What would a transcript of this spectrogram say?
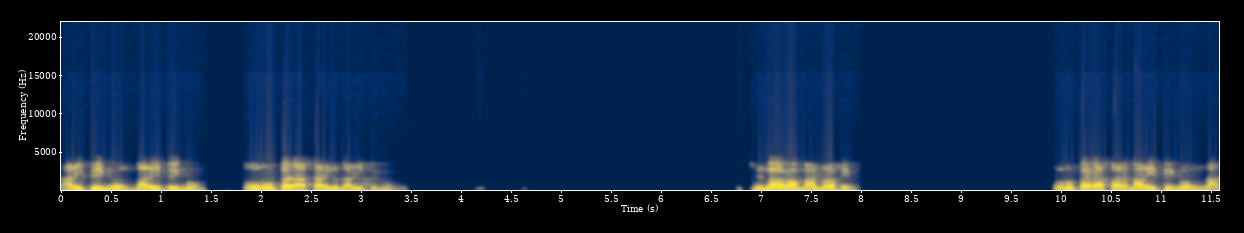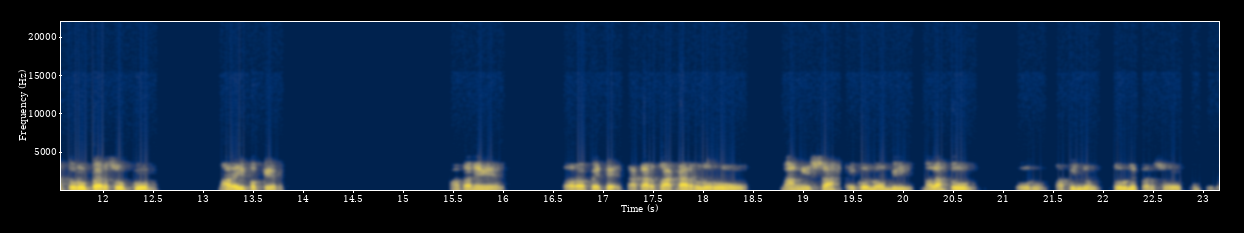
Mari bingung, mari bingung. Turu bar asar iku mari bingung. Bismillahirrahmanirrahim. Turu bar asar mari bingung, nak turu bar subuh mari fikir. Makanya cara petik sakar-sakar luru mangisah ekonomi malah tuh turu. Tapi nyung turune bar subuh gitu.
